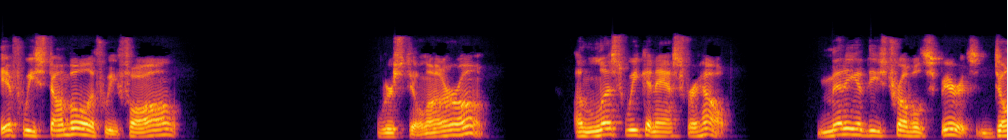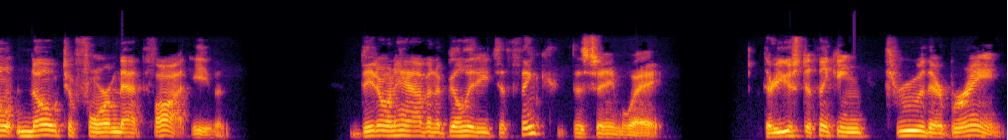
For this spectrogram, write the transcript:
If we stumble, if we fall, we're still on our own unless we can ask for help. Many of these troubled spirits don't know to form that thought, even. they don't have an ability to think the same way. They're used to thinking through their brain.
